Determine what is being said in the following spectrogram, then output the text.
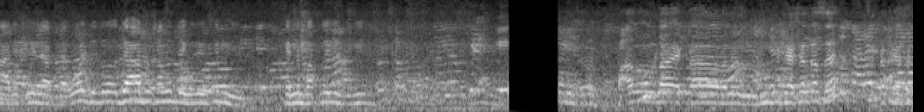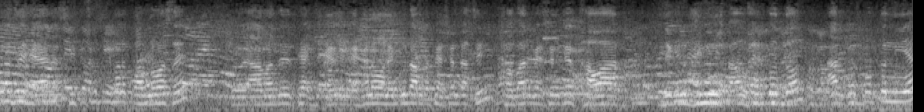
হারে কইলে আপনার। ওই যে যে সামনে দেখে দিয়েছিলি কেন বাতলে গেছি পাগলটা একটা মানে রুগী পেশেন্ট আছে একটা পেশেন্ট আছে হ্যাঁ স্মৃতিশক্তি মানে প্রবলেম আছে। তো আমাদের এখানে অনেকগুলো আমরা পেশেন্ট আছি। সবার পেশেন্টের খাওয়ার যেগুলো জিনিস বা ওষুধপত্র আসবাবপত্র নিয়ে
